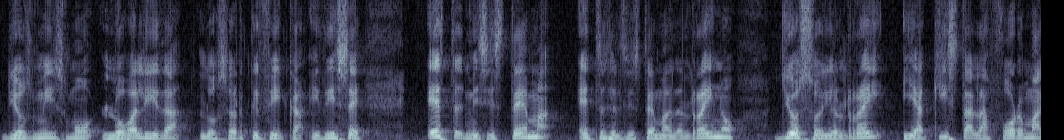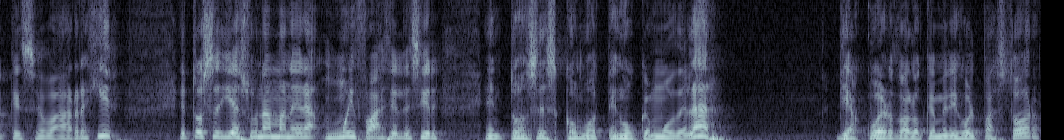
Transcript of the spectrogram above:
Dios mismo lo valida, lo certifica y dice, este es mi sistema, este es el sistema del reino, yo soy el rey y aquí está la forma que se va a regir. Entonces ya es una manera muy fácil de decir, entonces, ¿cómo tengo que modelar? ¿De acuerdo a lo que me dijo el pastor?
